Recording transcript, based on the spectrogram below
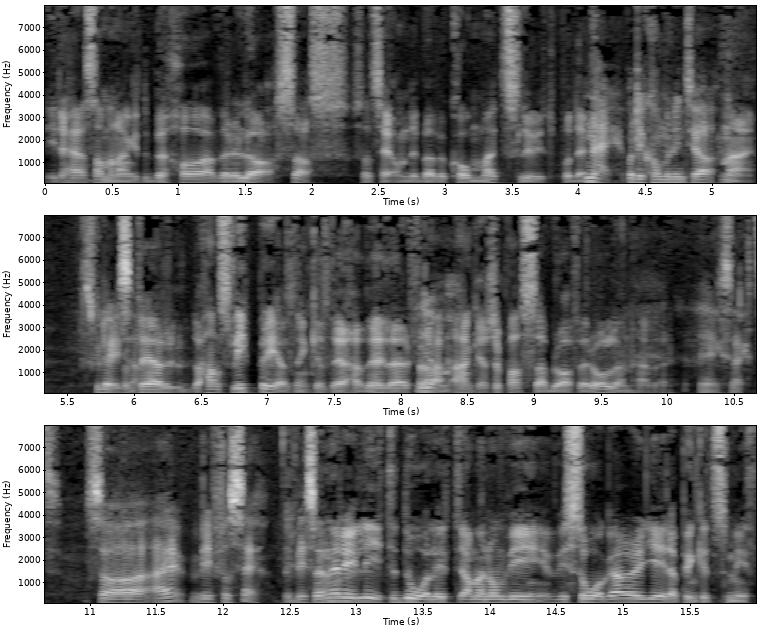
i det här sammanhanget behöver lösas så att säga om det behöver komma ett slut på det. Nej, och det kommer det inte göra, Nej. Skulle jag gissa. där, han slipper helt enkelt det. Det är därför Ja. han, han kanske passar bra för rollen heller. Exakt. Så nej, vi får se. Det blir Sen är det lite dåligt, ja men om vi, vi sågar Jada Pinkett Smith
